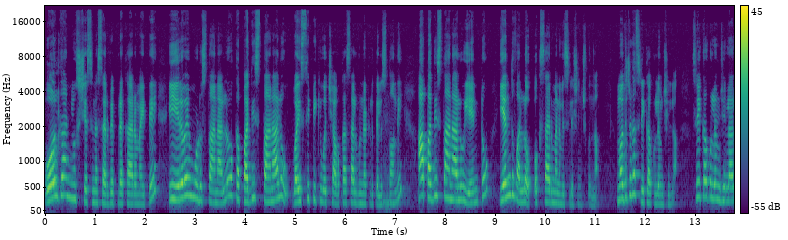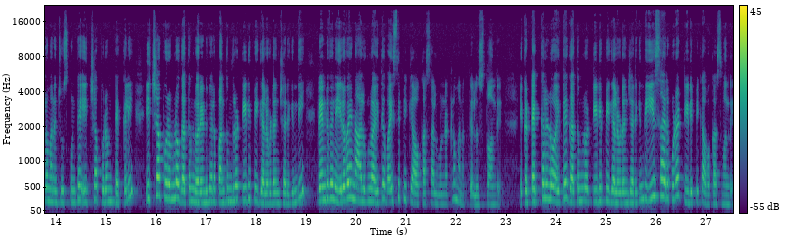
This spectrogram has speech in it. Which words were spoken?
ఓల్గా న్యూస్ చేసిన సర్వే ప్రకారం అయితే ఈ ఇరవై మూడు స్థానాల్లో ఒక పది స్థానాలు వైసీపీకి వచ్చే అవకాశాలు ఉన్నట్లు తెలుస్తోంది. ఆ పది స్థానాలు ఏంటో ఎందువల్ల? ఒకసారి మనం విశ్లేషించుకుందాం. మొదటగా శ్రీకాకుళం జిల్లా. శ్రీకాకుళం జిల్లాలో మనం చూసుకుంటే ఇచ్చాపురం టెక్కలి. ఇచ్చాపురంలో గతంలో రెండు వేల పంతొమ్మిదిలో టీడీపీ గెలవడం జరిగింది. రెండు వేల ఇరవై నాలుగులో అయితే వైసీపీకి అవకాశాలు ఉన్నట్లు మనకు తెలుస్తోంది. ఇక టెక్కలిలో అయితే గతంలో టీడీపీ గెలవడం జరిగింది. ఈసారి కూడా టీడీపీకి అవకాశం ఉంది.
